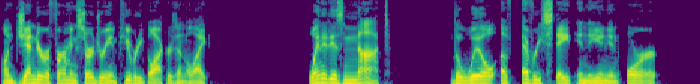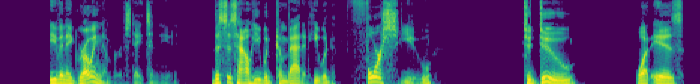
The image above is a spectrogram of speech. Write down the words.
on gender affirming surgery and puberty blockers and the like when it is not the will of every state in the union or even a growing number of states in the union. This is how he would combat it. He would force you to do what is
